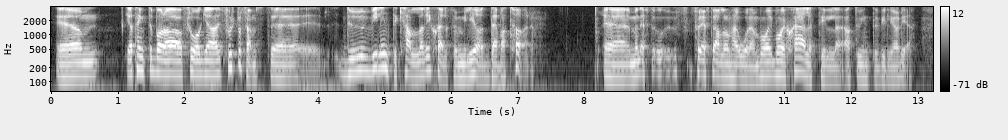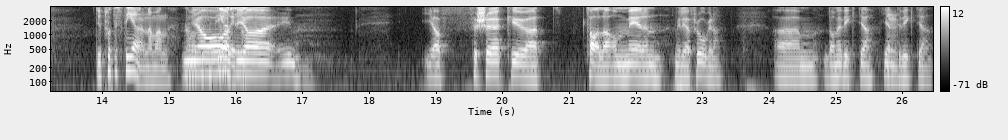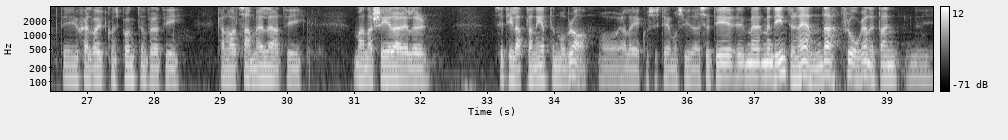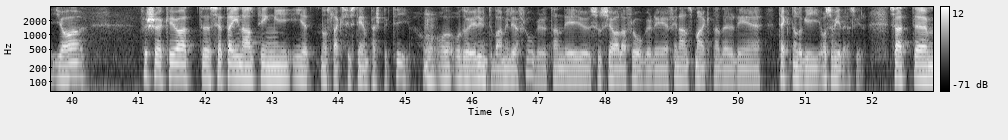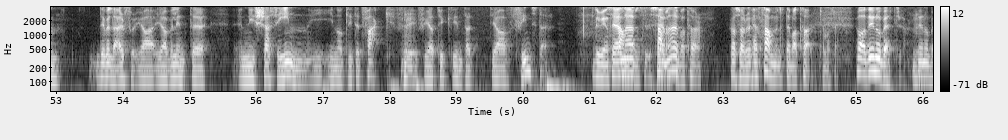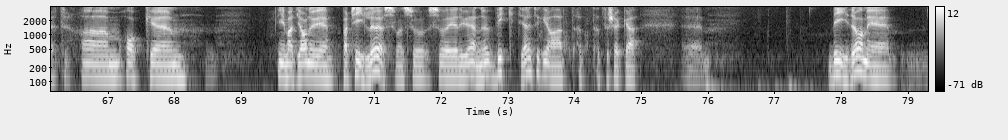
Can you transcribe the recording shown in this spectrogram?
Ehm, jag tänkte bara fråga, först och främst, du vill inte kalla dig själv för miljödebattör. Men efter, för efter alla de här åren, vad, vad är skälet till att du inte vill göra det? Du protesterar när man, när man ja, presenterar alltså dig så. Jag jag försöker ju att tala om mer än miljöfrågorna. Um, de är viktiga, mm. jätteviktiga. Mm. Det är ju själva utgångspunkten för att vi kan ha ett samhälle, att vi managerar eller ser till att planeten mår bra och alla ekosystem och så vidare. Så det, men, men det är inte den enda frågan utan jag försöker ju att eh, sätta in allting i, i ett, någon slags systemperspektiv. Mm. Och, och, då är det ju inte bara miljöfrågor utan det är ju sociala frågor, det är finansmarknader, det är teknologi och så vidare. Och så, vidare. så att um, det är väl därför. Jag, jag vill inte nischas in i, i något litet fack. För, mm. för jag tycker inte att jag finns där. Du är en sen samhälls, att, samhällsdebattör. Vad sa du? En samhällsdebattör kan man säga. Ja, det är nog bättre. Mm. Det är nog bättre. Um, och um, i och med att jag nu är partilös så, så är det ju ännu viktigare tycker jag att, att, att försöka eh, bidra med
